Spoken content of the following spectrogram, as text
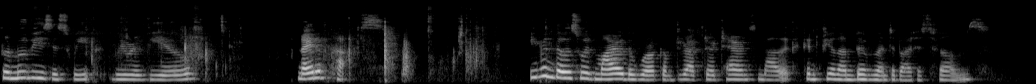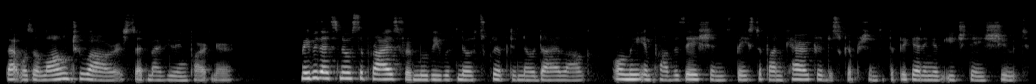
For movies this week, we review Knight of Cups. Even those who admire the work of director Terrence Malick can feel ambivalent about his films. That was a long two hours, said my viewing partner. Maybe that's no surprise for a movie with no script and no dialogue, only improvisations based upon character descriptions at the beginning of each day's shoot.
